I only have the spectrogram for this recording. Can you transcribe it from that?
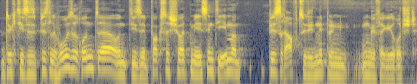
durch dieses bisschen Hose runter und diese Boxershort, mir sind die immer bis rauf zu den Nippeln ungefähr gerutscht.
